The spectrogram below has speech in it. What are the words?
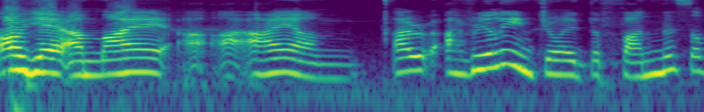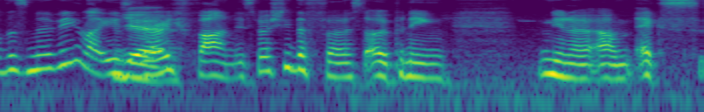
Oh yeah, um, I, I, I um, I, I really enjoyed the funness of this movie. Like it's Yeah. very fun, especially the first opening, you know, um, ex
